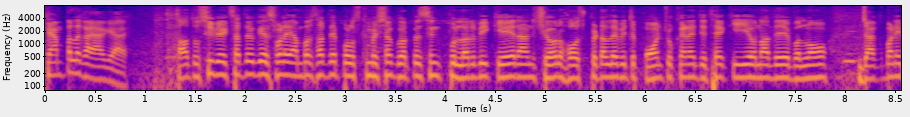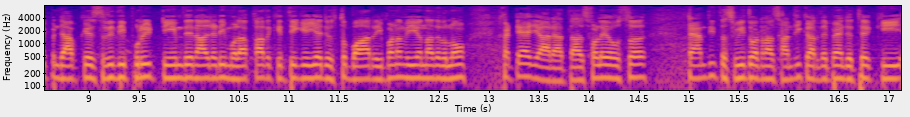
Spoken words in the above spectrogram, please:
ਕੈਂਪ ਲਗਾਇਆ ਗਿਆ ਹੈ। ਤਾਂ ਤੁਸੀਂ ਵੇਖ ਸਕਦੇ ਹੋ ਕਿ ਇਸ ਵੇਲੇ ਅੰਮ੍ਰਿਤਸਰ ਦੇ ਪੁਲਿਸ ਕਮਿਸ਼ਨਰ ਗੁਰਪ੍ਰੀਤ ਸਿੰਘ ਭੁੱਲਰ ਵੀ ਕੇਅਰ ਐਂਡ ਸ਼ੋਰ ਹਸਪੀਟਲ ਦੇ ਵਿੱਚ ਪਹੁੰਚ ਚੁੱਕੇ ਨੇ, ਜਿੱਥੇ ਕਿ ਉਹਨਾਂ ਦੇ ਵੱਲੋਂ ਜਗਬਾਣੀ ਪੰਜਾਬ ਕੇਸਰੀ ਦੀ ਪੂਰੀ ਟੀਮ ਦੇ ਨਾਲ ਜਿਹੜੀ ਮੁਲਾਕਾਤ ਕੀਤੀ ਗਈ ਹੈ, ਜਿਸ ਤੋਂ ਬਾਅਦ ਰਿਬਨ ਵੀ ਉਹਨਾਂ ਦੇ ਵੱਲੋਂ ਕੱਟਿਆ ਜਾ ਰਿਹਾ ਤਾਂ ਇਸ ਵੇਲੇ ਉਸ ਟਾਈਮ ਦੀ ਤਸਵੀਰ ਤੁਹਾਡੇ ਨਾਲ ਸਾਂਝੀ ਕਰਦੇ ਪਏ ਹਾਂ, ਜਿੱਥੇ ਕਿ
